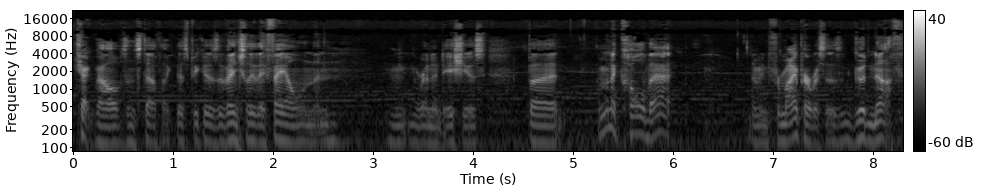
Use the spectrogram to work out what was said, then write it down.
check valves and stuff like this because eventually they fail and then you run into issues. But I'm gonna call that, I mean, for my purposes, good enough.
